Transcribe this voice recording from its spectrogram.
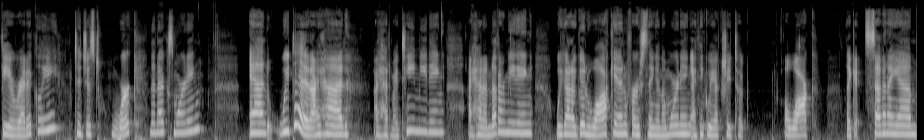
theoretically to just work the next morning. And we did. I had I had my team meeting, I had another meeting. We got a good walk in first thing in the morning. I think we actually took a walk like at 7 a.m.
